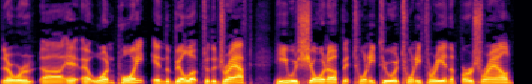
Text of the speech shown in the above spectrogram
There were uh, at one point in the build up to the draft, he was showing up at 22 or 23 in the first round.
